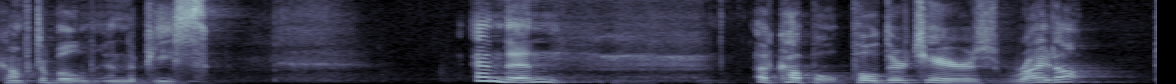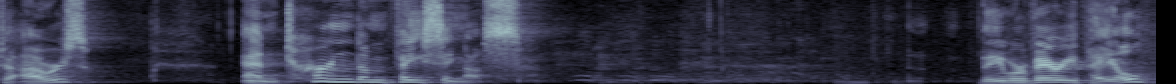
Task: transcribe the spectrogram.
comfortable in the peace. And then a couple pulled their chairs right up to ours and turned them facing us. They were very pale.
